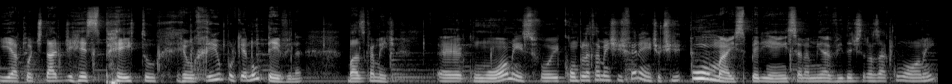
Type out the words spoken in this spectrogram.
e a quantidade de respeito, eu rio porque não teve, né? Basicamente, é, com homens foi completamente diferente. Eu tive uma experiência na minha vida de transar com um homem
